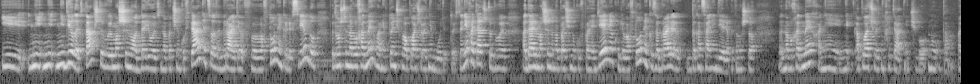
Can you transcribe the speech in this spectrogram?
и не, не, не делать так, что вы машину отдаете на починку в пятницу, а забираете в, во вторник или в среду, потому что на выходных вам никто ничего оплачивать не будет. То есть они хотят, чтобы вы отдали машину на починку в понедельник или во вторник и забрали до конца недели, потому что на выходных они не, оплачивать не хотят ничего, ну, там, а,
